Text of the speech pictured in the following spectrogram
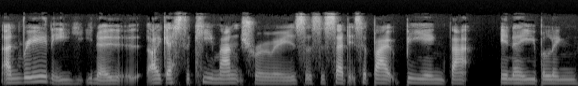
And really you know i guess the key mantra is as i said it's about being that enabling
